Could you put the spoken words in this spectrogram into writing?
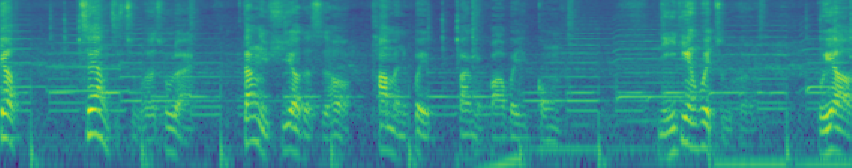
要这样子组合出来。当你需要的时候，他们会帮你发挥功能。你一定会组合，不要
